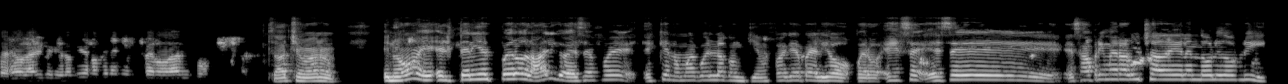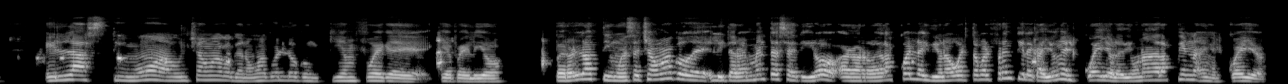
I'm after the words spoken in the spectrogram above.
pelo largo. Yo creo que yo no tenía ni el pelo largo. Sacho, mano. No, él, él tenía el pelo largo, ese fue, es que no me acuerdo con quién fue que peleó, pero ese, ese, esa primera lucha de él en WWE, él lastimó a un chamaco que no me acuerdo con quién fue que, que peleó. Pero él lastimó ese chamaco de, literalmente se tiró, agarró de las cuerdas y dio una vuelta por el frente y le cayó en el cuello, le dio una de las piernas en el cuello.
